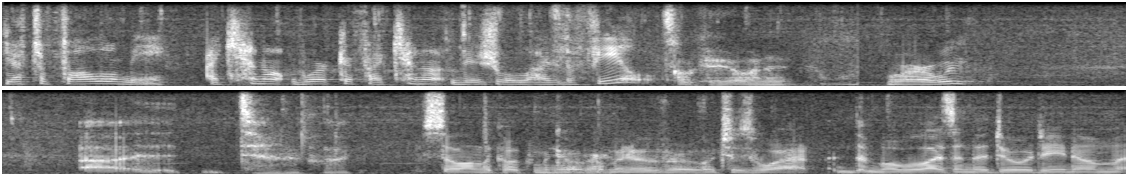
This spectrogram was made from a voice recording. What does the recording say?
You have to follow me. I cannot work if I cannot visualize the field. Okay, on it. Where are we? Uh, 10 o'clock. Still on the Kocher maneuver. Kocher maneuver, which is what? Mobilizing the duodenum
